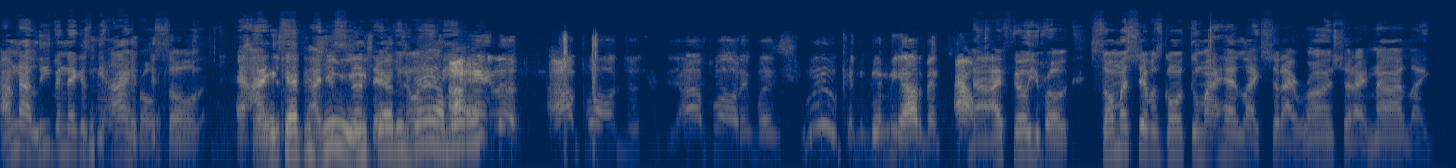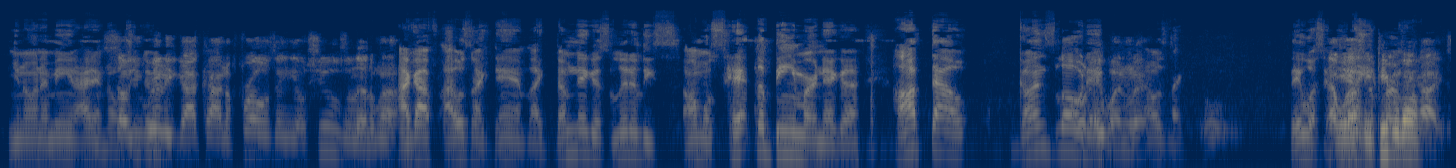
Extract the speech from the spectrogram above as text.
I'm not leaving niggas behind, bro. So I he just kept it I G. just He stood there. You know what I mean? I, hey, look, I applaud you. I applaud it, but woo, couldn't have been me. I'd have been out. Nah, I feel you, bro. So much shit was going through my head. Like, should I run? Should I not? Like, you know what I mean? I didn't know so what to you do. really got kind of froze in your shoes a little, huh? I got. I was like, damn. Like them niggas literally almost hit the beamer, nigga. Hopped out, guns oh, loaded. they wasn't lit. I was like, ooh, they wasn't That wasn't see, the playing. people don't- heist.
